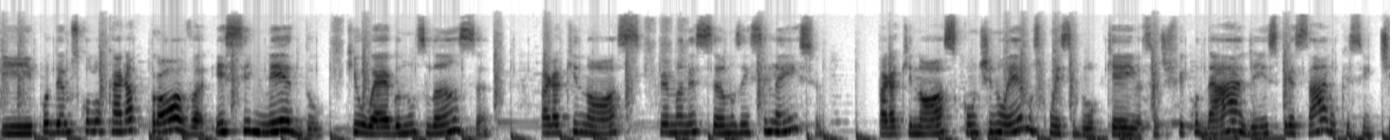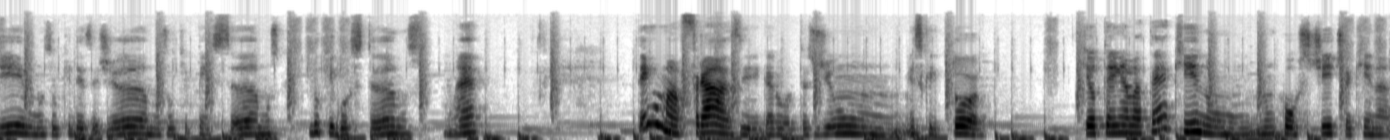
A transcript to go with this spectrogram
E podemos colocar à prova esse medo que o ego nos lança para que nós permaneçamos em silêncio, para que nós continuemos com esse bloqueio, essa dificuldade em expressar o que sentimos, o que desejamos, o que pensamos, do que gostamos, não é? Tem uma frase, garotas, de um escritor que eu tenho ela até aqui num, num post-it aqui na,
